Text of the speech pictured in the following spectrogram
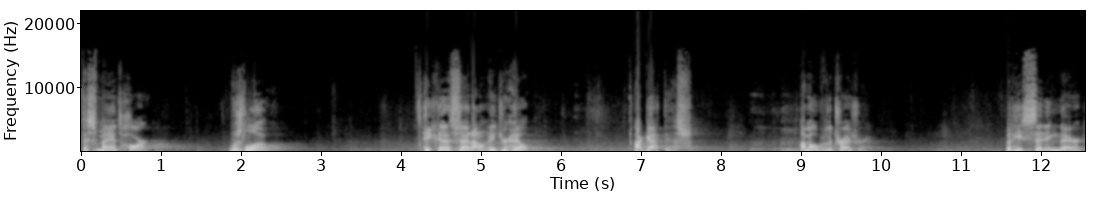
This man's heart was low. He could have said, I don't need your help. I got this. I'm over the treasury. But he's sitting there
